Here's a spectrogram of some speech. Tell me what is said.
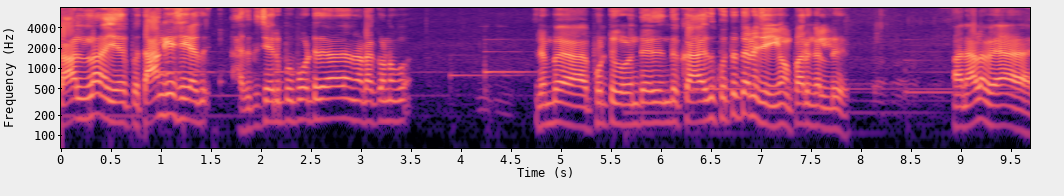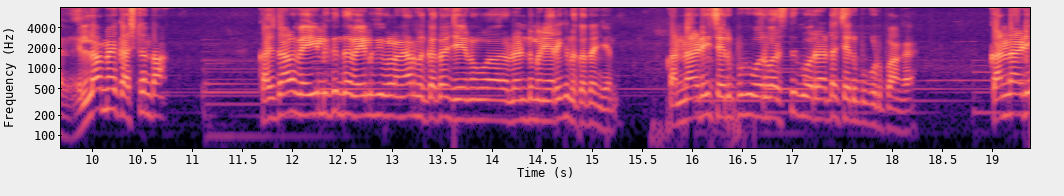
கால்லாம் இப்போ தாங்கே செய்யாது. அதுக்கு செருப்பு போட்டு தான் நடக்கணும். ரொம்ப பொட்டு இந்த இந்த கா இது குத்தத்தானே செய்யும் பருங்கல் அதனால் வே எல்லாமே கஷ்டம்தான். கஷ்டம் வெயிலுக்கு இந்த வெயிலுக்கு இவ்வளோ நேரம் நிற்கத்தான் செய்யணும். ரெண்டு மணி வரைக்கும் நிற்கத்தான் செய்யணும். கண்ணாடி செருப்புக்கு ஒரு வருஷத்துக்கு ஒரு ஆட்டம் செருப்பு கொடுப்பாங்க. கண்ணாடி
